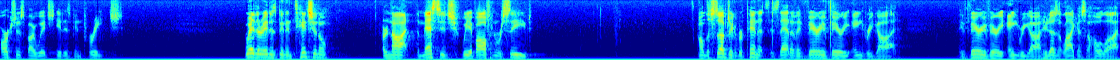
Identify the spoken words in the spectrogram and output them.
harshness by which it has been preached. Whether it has been intentional or not, the message we have often received on the subject of repentance is that of a very, very angry God. A very, very angry God who doesn't like us a whole lot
